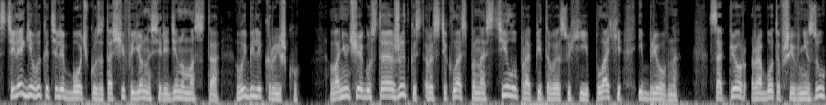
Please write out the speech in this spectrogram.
С телеги выкатили бочку, затащив ее на середину моста, выбили крышку. Вонючая густая жидкость растеклась по настилу, пропитывая сухие плахи и бревна. Сапер, работавший внизу,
